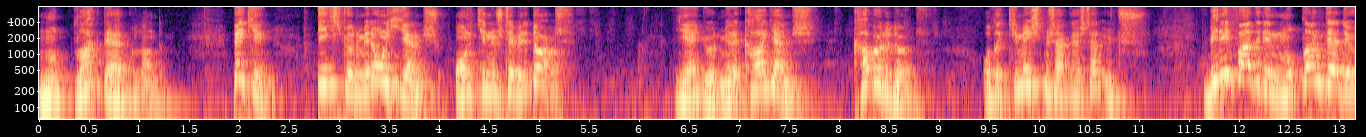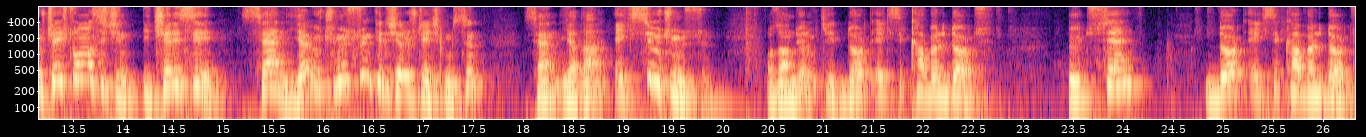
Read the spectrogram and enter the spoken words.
Mutlak değer kullandım. Peki X görünüm yere 12 gelmiş. 12'nin 3'te biri 4. Y görünüm yere K gelmiş. K bölü 4. O da kime eşitmiş arkadaşlar? 3. Bir ifadenin mutlak değerde 3'e eşit olması için içerisi sen ya 3'müşsün ki dışarı 3 diye çıkmışsın. Sen ya da eksi 3'müşsün. O zaman diyorum ki 4 eksi k bölü 4 3 ise 4 eksi k bölü 4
